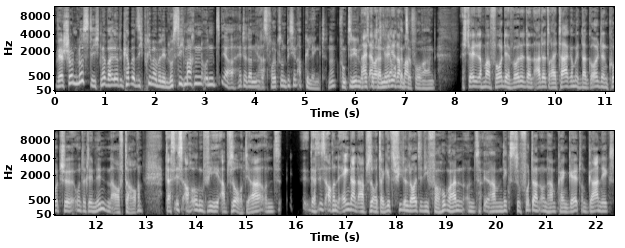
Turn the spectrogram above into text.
wär schon lustig, ne? Weil dann kann man sich prima über den lustig machen und ja, hätte dann ja. das Volk so ein bisschen abgelenkt. Ne? Funktioniert in Großbritannien auch ganz mal, hervorragend. Stell dir doch mal vor, der würde dann alle drei Tage mit einer goldenen Kutsche unter den Linden auftauchen. Das ist auch irgendwie absurd, ja. Und das ist auch in England absurd. Da gibt's viele Leute, die verhungern und ja. haben nichts zu futtern und haben kein Geld und gar nichts.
